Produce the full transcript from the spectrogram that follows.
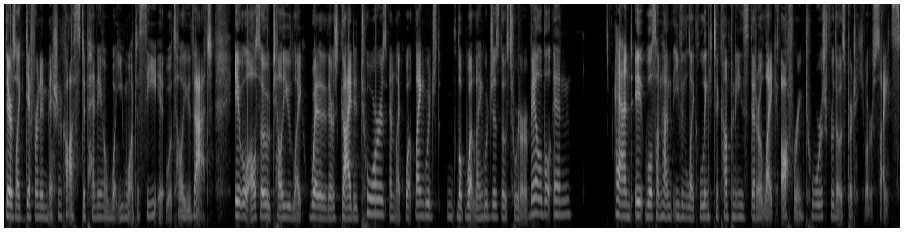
there's like different admission costs depending on what you want to see it will tell you that. It will also tell you like whether there's guided tours and like what language what languages those tours are available in and it will sometimes even like link to companies that are like offering tours for those particular sites.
